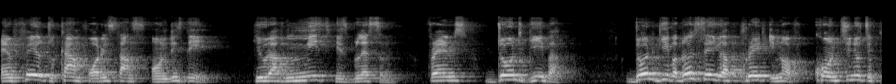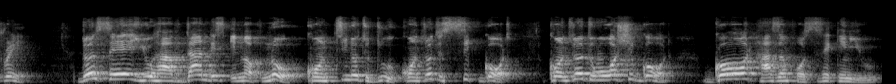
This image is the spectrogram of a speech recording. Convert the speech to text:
and failed to come, for instance, on this day? He would have missed his blessing. Friends, don't give up. Don't give up. Don't say you have prayed enough. Continue to pray. Don't say you have done this enough. No, continue to do. Continue to seek God. Continue to worship God. God hasn't forsaken you.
